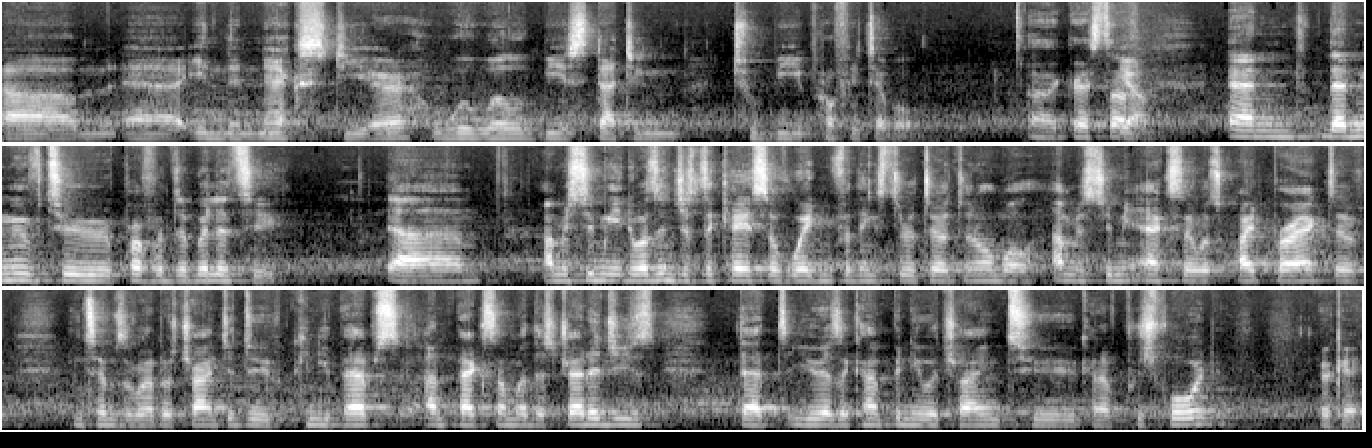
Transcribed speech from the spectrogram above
um, uh, in the next year, we will be starting to be profitable. Uh, great stuff. Yeah. And then move to profitability, um, I'm assuming it wasn't just a case of waiting for things to return to normal. I'm assuming ACSA was quite proactive in terms of what it was trying to do. Can you perhaps unpack some of the strategies that you as a company were trying to kind of push forward? Okay,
